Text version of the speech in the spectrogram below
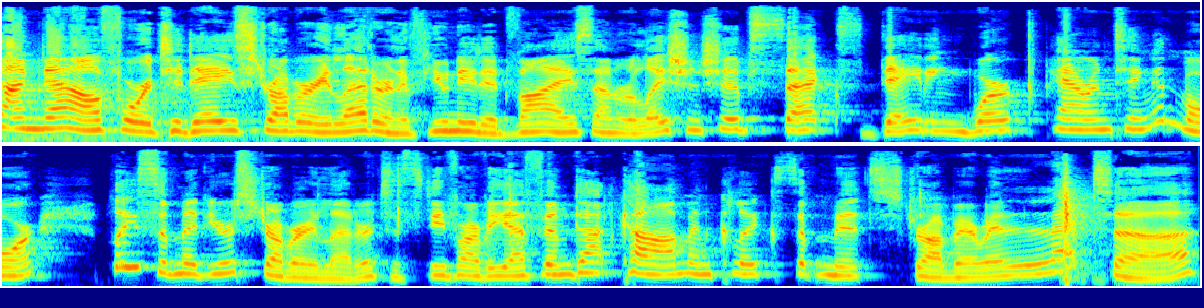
Time now for today's Strawberry Letter. And if you need advice on relationships, sex, dating, work, parenting, and more, please submit your Strawberry Letter to steveharveyfm.com and click Submit Strawberry Letter.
